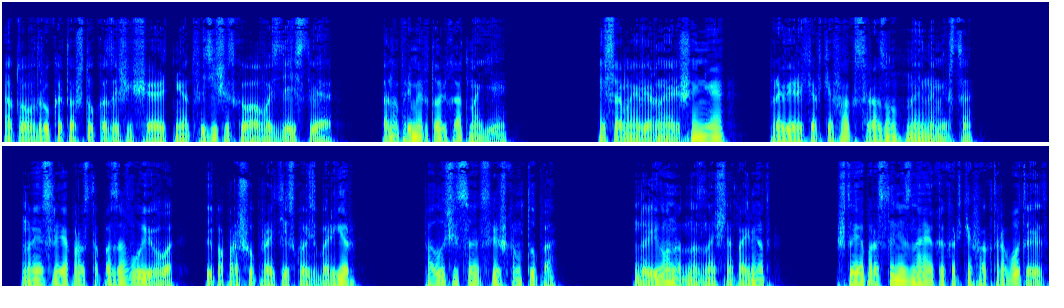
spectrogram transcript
А то вдруг эта штука защищает не от физического воздействия, а, например, только от магии. И самое верное решение — проверить артефакт сразу на иномирца. Но если я просто позову его и попрошу пройти сквозь барьер, получится слишком тупо. Да и он однозначно поймет, что я просто не знаю, как артефакт работает,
